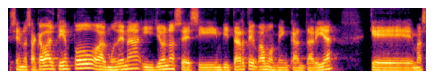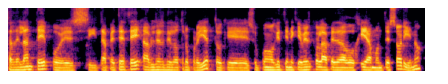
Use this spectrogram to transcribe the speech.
Se nos acaba el tiempo, Almudena, y yo no sé si invitarte, vamos, me encantaría que más adelante, pues si te apetece, hables del otro proyecto, que supongo que tiene que ver con la pedagogía Montessori, ¿no?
